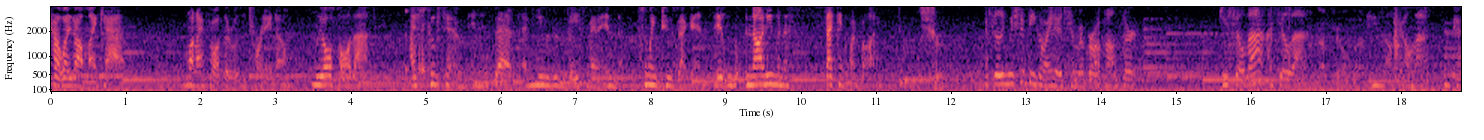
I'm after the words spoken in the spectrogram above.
how I got my cat when I thought there was a tornado. We all saw that. I scooped him in his bed, and he was in the basement in 0.2 seconds. It not even a second went by. True. I feel like we should be going to a Tim McGraw concert. Do you feel that? I feel that. I'm not feeling that. He's not feeling that. Okay.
